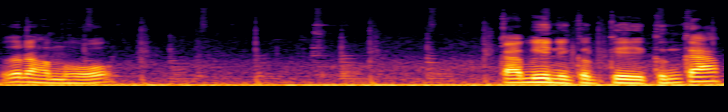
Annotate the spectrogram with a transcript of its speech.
rất là hầm hố. Cabin thì cực kỳ cứng cáp.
